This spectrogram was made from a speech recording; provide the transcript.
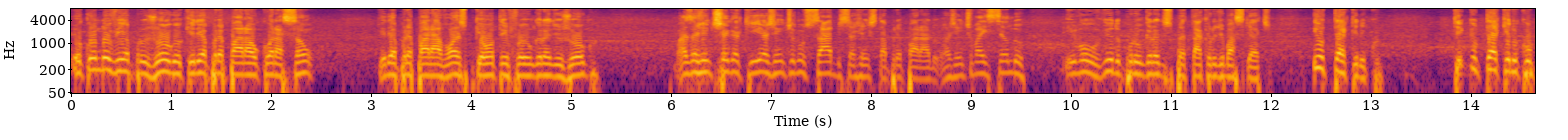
Eu, quando eu vinha para o jogo, eu queria preparar o coração, queria preparar a voz, porque ontem foi um grande jogo. Mas a gente chega aqui e a gente não sabe se a gente está preparado. A gente vai sendo envolvido por um grande espetáculo de basquete. E o técnico? O que, que o técnico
